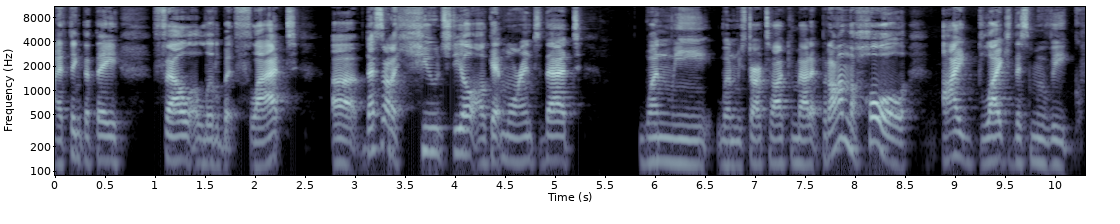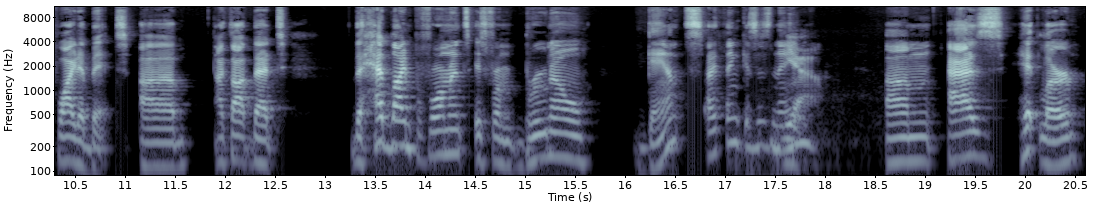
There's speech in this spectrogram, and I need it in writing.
I think that they fell a little bit flat. Uh, that's not a huge deal. I'll get more into that when we when we start talking about it. But on the whole, I liked this movie quite a bit. Uh, I thought that the headline performance is from Bruno Ganz, I think is his name. Yeah. Um, as Hitler,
